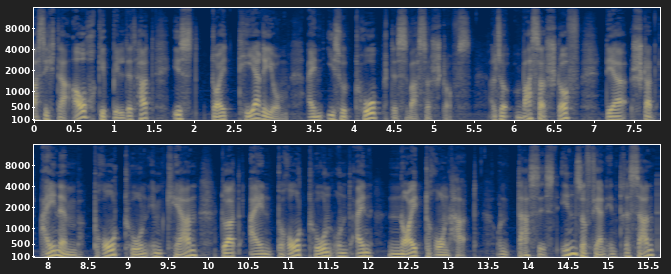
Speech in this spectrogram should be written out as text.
Was sich da auch gebildet hat, ist Deuterium, ein Isotop des Wasserstoffs also Wasserstoff, der statt einem Proton im Kern dort ein Proton und ein Neutron hat. Und das ist insofern interessant,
